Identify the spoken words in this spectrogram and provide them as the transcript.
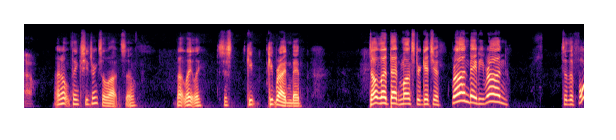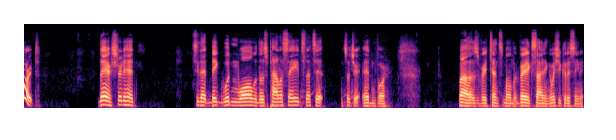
Oh. I don't think she drinks a lot, so not lately. It's just keep keep riding, babe. Don't let that monster get you. Run, baby, run to the fort. There, straight ahead. See that big wooden wall with those palisades? That's it. That's what you're heading for. Wow, that was a very tense moment. Very exciting. I wish you could have seen it.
